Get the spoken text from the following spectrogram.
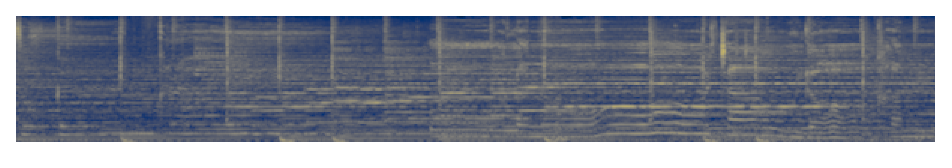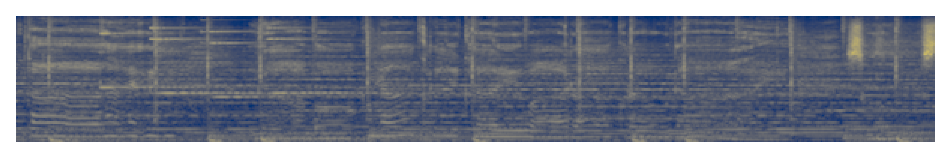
สุขเกินใคร โอละนอเจ้าดอกคำตาย อย่าบอกนะใครๆว่ารักเราได้ สู่ส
